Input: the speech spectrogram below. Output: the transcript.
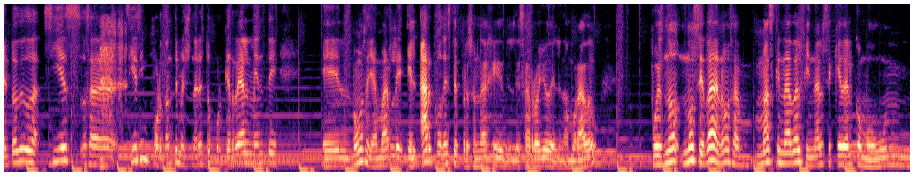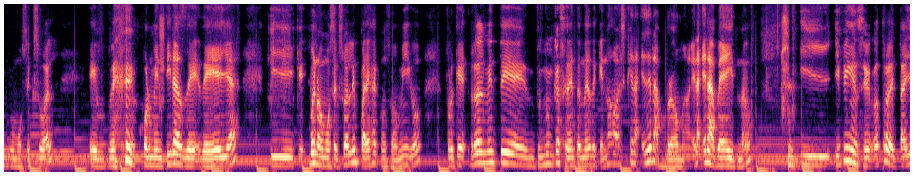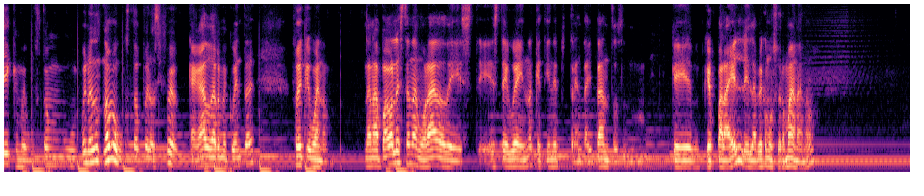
Entonces, sí es, o sea, sí es importante mencionar esto porque realmente el, vamos a llamarle, el arco de este personaje del desarrollo del enamorado, pues no, no se da, ¿no? O sea, más que nada al final se queda él como un homosexual eh, por mentiras de, ella y que, bueno, homosexual en pareja con su amigo, porque realmente pues, nunca se da a entender de que no, es que era, era broma, era, era bait, ¿no? Y, fíjense, otro detalle que me gustó, bueno, no, me gustó, pero sí fue cagado darme cuenta, fue que, bueno, Dana Paola está enamorada de este, este güey, ¿no? Que tiene pues, treinta y tantos, que, que para él la ve como su hermana, ¿no?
